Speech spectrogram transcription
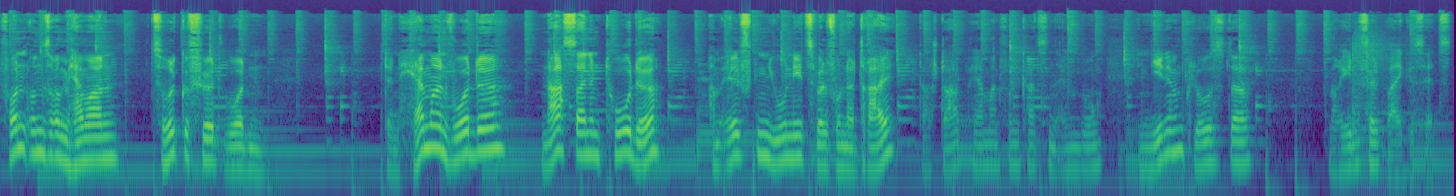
von unserem Hermann zurückgeführt wurden. Denn Hermann wurde nach seinem Tode am 11. Juni 1203, da starb Hermann von Katzenellenbogen, in jedem Kloster Marienfeld beigesetzt.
